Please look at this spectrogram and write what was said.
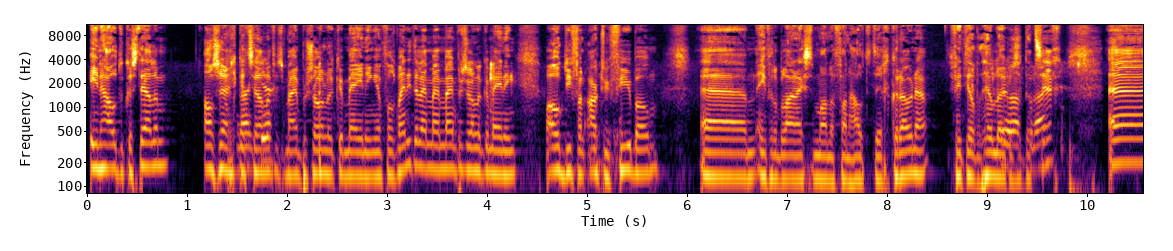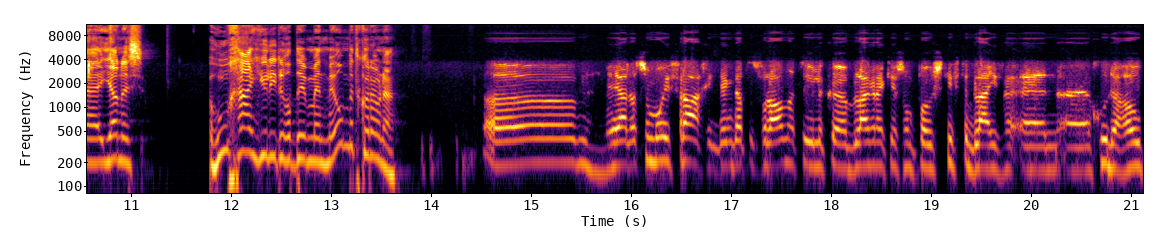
in Houten Castellum. Al zeg ik het zelf, is mijn persoonlijke mening. En volgens mij niet alleen mijn, mijn persoonlijke mening, maar ook die van Arthur Vierboom. Uh, een van de belangrijkste mannen van Houten tegen Corona. Vindt hij altijd heel leuk als ik dat zeg. Uh, Jannes, hoe gaan jullie er op dit moment mee om met corona? Uh, ja, dat is een mooie vraag. Ik denk dat het vooral natuurlijk uh, belangrijk is om positief te blijven en uh, goede hoop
